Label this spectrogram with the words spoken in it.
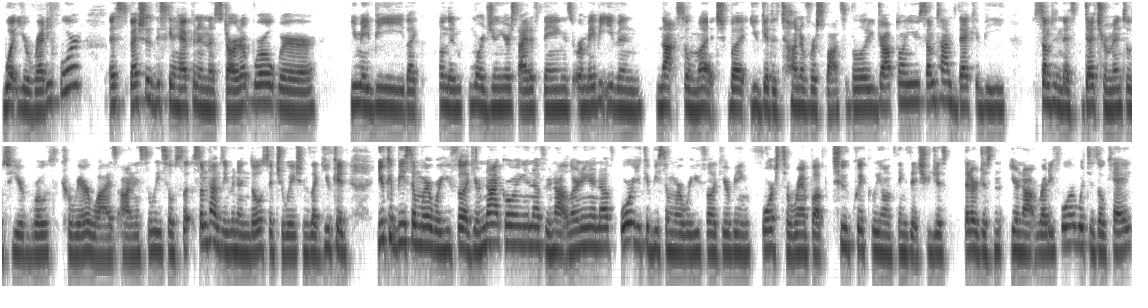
what you're ready for. Especially this can happen in a startup world where you may be like on the more junior side of things, or maybe even not so much, but you get a ton of responsibility dropped on you. Sometimes that could be something that's detrimental to your growth career wise honestly so, so, sometimes even in those situations like you could you could be somewhere where you feel like you're not growing enough you're not learning enough or you could be somewhere where you feel like you're being forced to ramp up too quickly on things that you just that are just you're not ready for which is okay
